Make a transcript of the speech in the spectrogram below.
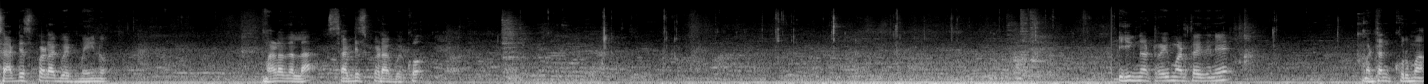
ಸ್ಯಾಟಿಸ್ಫೈಡ್ ಆಗಬೇಕು ಮೈನು ಮಾಡೋದಲ್ಲ ಸ್ಯಾಟಿಸ್ಫೈಡ್ ಆಗಬೇಕು. ಈಗ ನಾನು ಟ್ರೈ ಮಾಡ್ತಾಯಿದ್ದೀನಿ ಮಟನ್ ಕುರ್ಮಾ.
